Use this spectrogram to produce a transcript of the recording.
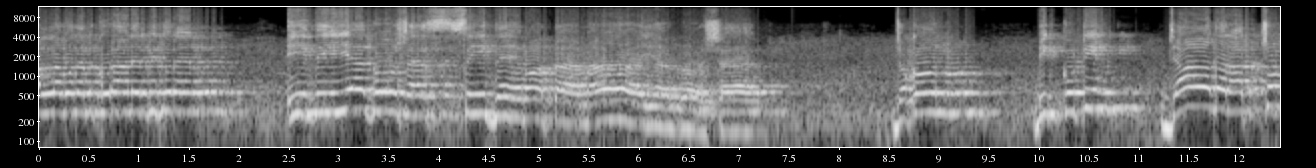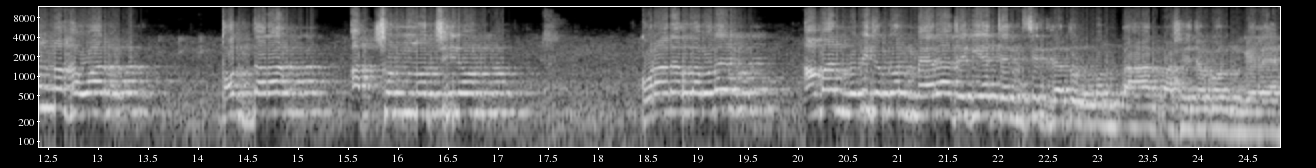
আল্লাহ বলেন, কোরআনের ভিতরে যখন বৃক্ষটি যা দ্বারা আচ্ছন্ন হওয়ার তদ দ্বারা আচ্ছন্ন ছিল। কোরআন আল্লাহ বলেন, আমার নবী যখন মেরাজে গিয়েছেন, সিদরাতুল মুনতাহার পাশে যখন গেলেন,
